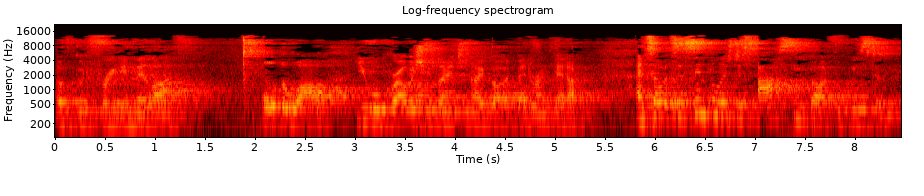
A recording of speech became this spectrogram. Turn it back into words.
of good fruit in their life. All the while, you will grow as you learn to know God better and better. And so it's as simple as just asking God for wisdom.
